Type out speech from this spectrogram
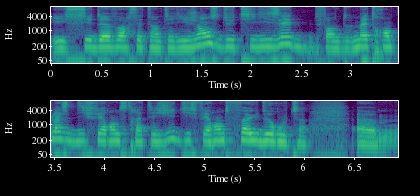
Et c'est d'avoir cette intelligence, d'utiliser, enfin, de mettre en place différentes stratégies, différentes feuilles de route. Euh,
